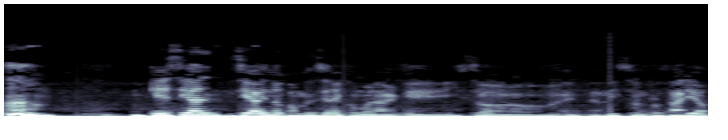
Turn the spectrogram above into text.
que sigan siga habiendo convenciones como la que hizo este Rizzo en Rosario.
